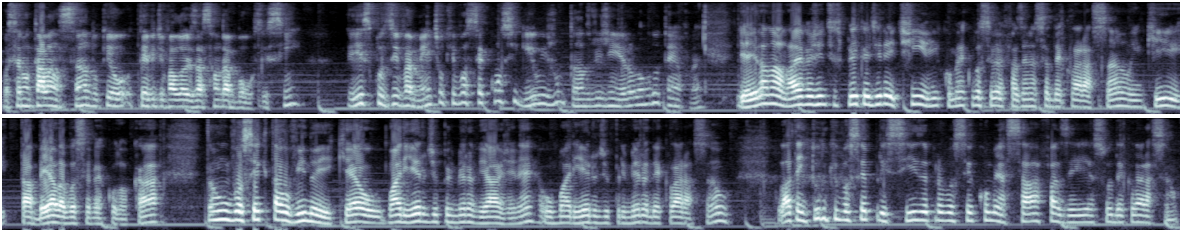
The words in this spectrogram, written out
você não está lançando o que teve de valorização da bolsa, e sim exclusivamente o que você conseguiu ir juntando de dinheiro ao longo do tempo, né? E aí lá na live a gente explica direitinho aí como é que você vai fazendo essa declaração, em que tabela você vai colocar. Então você que está ouvindo aí, que é o marinheiro de primeira viagem, né? O marinheiro de primeira declaração, lá tem tudo que você precisa para você começar a fazer a sua declaração.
